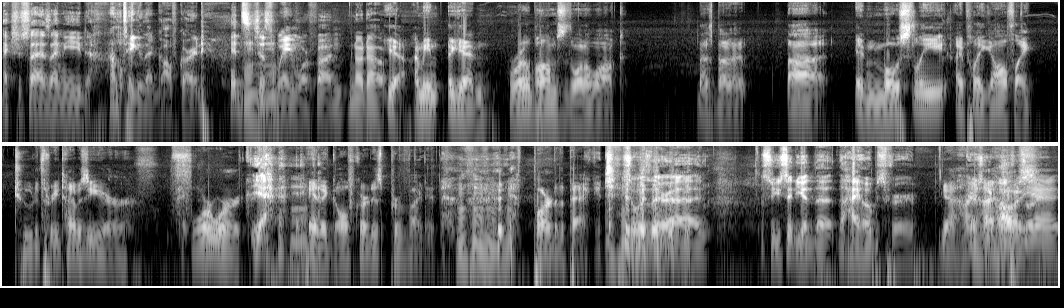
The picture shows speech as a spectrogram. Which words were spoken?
exercise I need. I'm taking that golf cart. It's Mm-hmm. just way more fun. No doubt. Yeah, I mean, again, Royal Palms is the one to walk. That's about it. Uh, and mostly, I play golf like two to three times a year for work. Yeah. And a golf cart is provided, part of the package. so was there? Uh, so you said you had the, the high hopes for. Yeah, high, high a Oh hopes. yeah,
